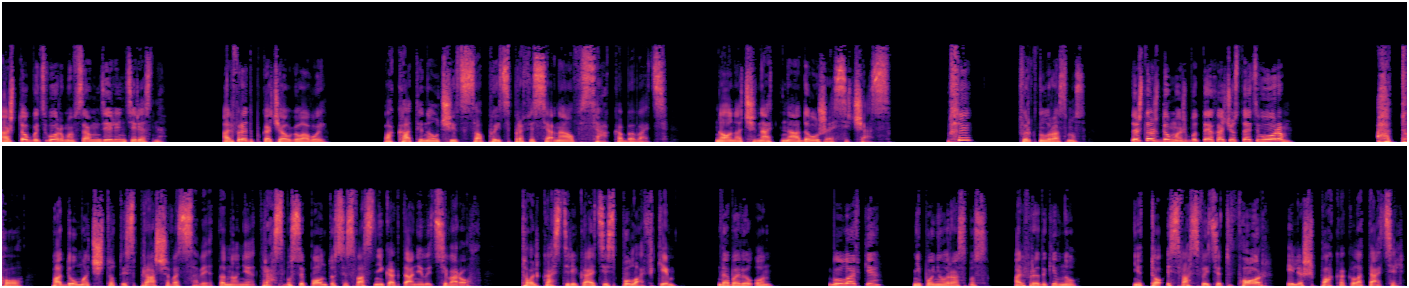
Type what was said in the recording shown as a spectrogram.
а что, быть вором и в самом деле интересно? Альфред покачал головой. Пока ты научиться быть профессионал, всяко бывать. Но начинать надо уже сейчас. Пфи, фыркнул Расмус. Ты что ж думаешь, будто я хочу стать вором? А то подумать, что ты спрашивать совета, но нет. Расмус и Понтус из вас никогда не выйти воров. Только остерегайтесь булавки, добавил он. Булавки? Не понял Расмус. Альфреда кивнул. «Не то из вас выйдет вор или шпакоглотатель.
